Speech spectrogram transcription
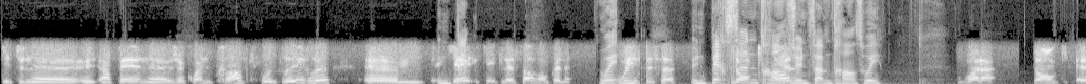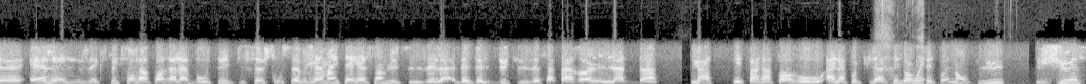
qui est une, euh, en fait, une, je crois, une trans, qu'il faut dire, là. Euh, Kate, Kate Lessard, on connaît. Oui, oui c'est ça. Une personne trans, une femme trans, oui. Voilà. Donc, elle, elle nous explique son rapport à la beauté, puis ça, je trouve ça vraiment intéressant de l'utiliser, d'utiliser sa parole là-dedans. Matt, c'est par rapport au, à la popularité. Donc, c'est pas non plus juste,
